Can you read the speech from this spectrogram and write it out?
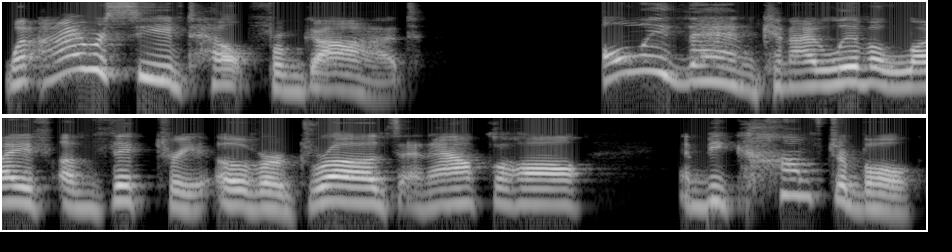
When I received help from God, only then can I live a life of victory over drugs and alcohol and be comfortable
